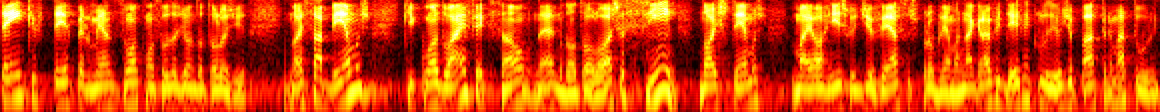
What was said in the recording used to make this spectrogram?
tem que ter pelo menos uma consulta de odontologia. Nós sabemos que quando há infecção né, odontológica, sim, nós temos maior risco de diversos problemas na gravidez, inclusive de parto prematuro.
